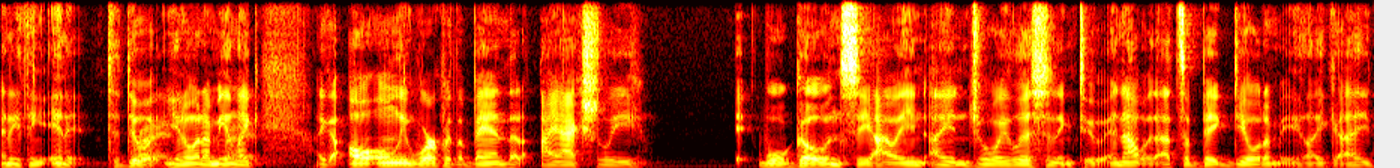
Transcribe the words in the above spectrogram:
anything in it to do Right, it. You know what I mean? right. Like, like I'll only work with a band that I actually will go and see. I I enjoy listening to, and that, that's a big deal to me. Like I.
